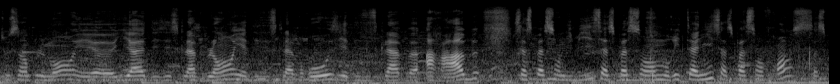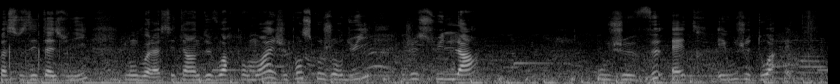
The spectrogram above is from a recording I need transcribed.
tout simplement. Et euh, il y a des esclaves blancs, il y a des esclaves roses, il y a des esclaves arabes. Ça se passe en Libye, ça se passe en Mauritanie, ça se passe en France, ça se passe aux États-Unis. Donc voilà, c'était un devoir pour moi et je pense qu'aujourd'hui, je suis là où je veux être et où je dois être.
